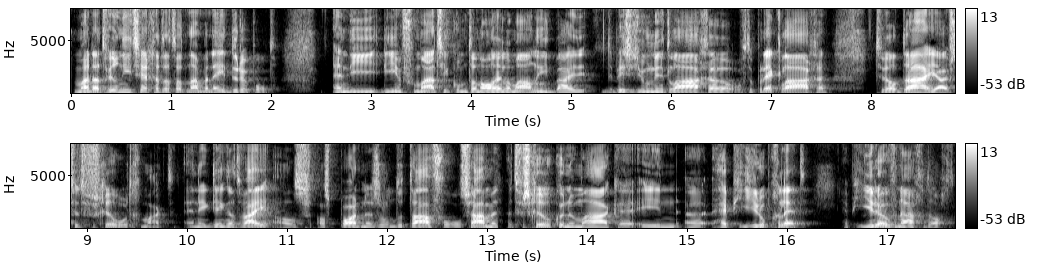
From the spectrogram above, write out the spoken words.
Maar dat wil niet zeggen dat dat naar beneden druppelt. En die, die informatie komt dan al helemaal niet bij de business unit lagen of de projectlagen. Terwijl daar juist het verschil wordt gemaakt. En ik denk dat wij als, als partners rond de tafel samen het verschil kunnen maken in eh, heb je hierop gelet? Heb je hierover nagedacht?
